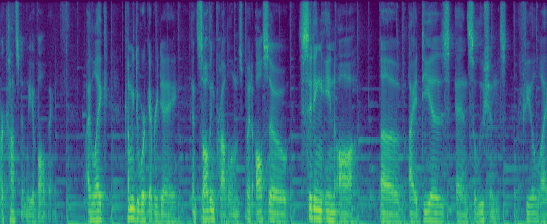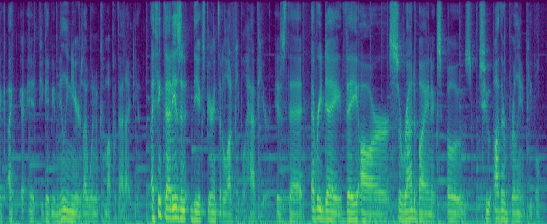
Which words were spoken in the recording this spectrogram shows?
are constantly evolving. I like coming to work every day and solving problems, but also sitting in awe of ideas and solutions. I feel like I, if you gave me a million years, I wouldn't have come up with that idea. I think that isn't the experience that a lot of people have here, is that every day they are surrounded by and exposed to other brilliant people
